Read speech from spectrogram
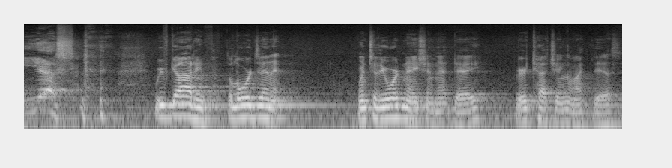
yes, we've got him. The Lord's in it. Went to the ordination that day, very touching, like this.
